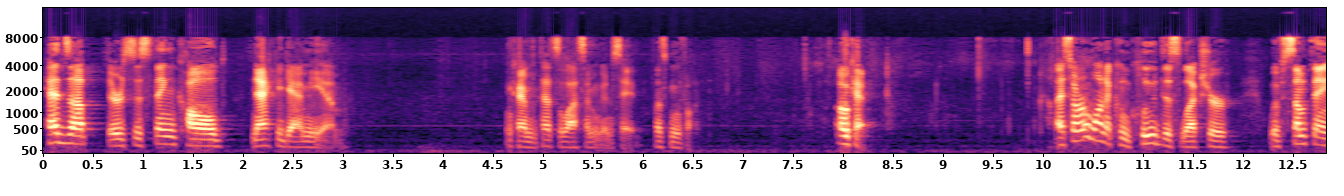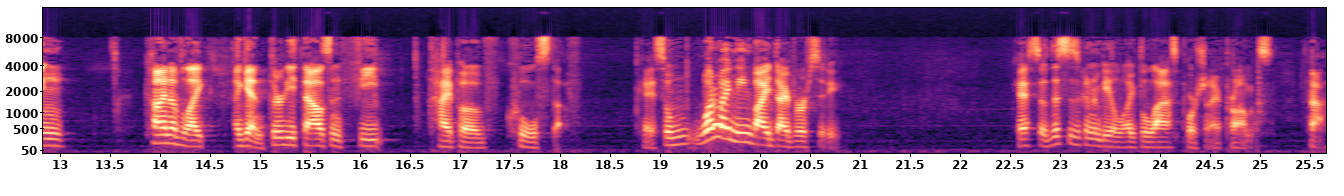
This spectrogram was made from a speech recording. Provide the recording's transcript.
heads up. There's this thing called Nakagami M. Okay, but that's the last time I'm going to say it. Let's move on. Okay. I sort of want to conclude this lecture with something kind of like, again, 30,000 feet type of cool stuff. Okay, so what do I mean by diversity? Okay, so this is going to be like the last portion, I promise. Ha.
